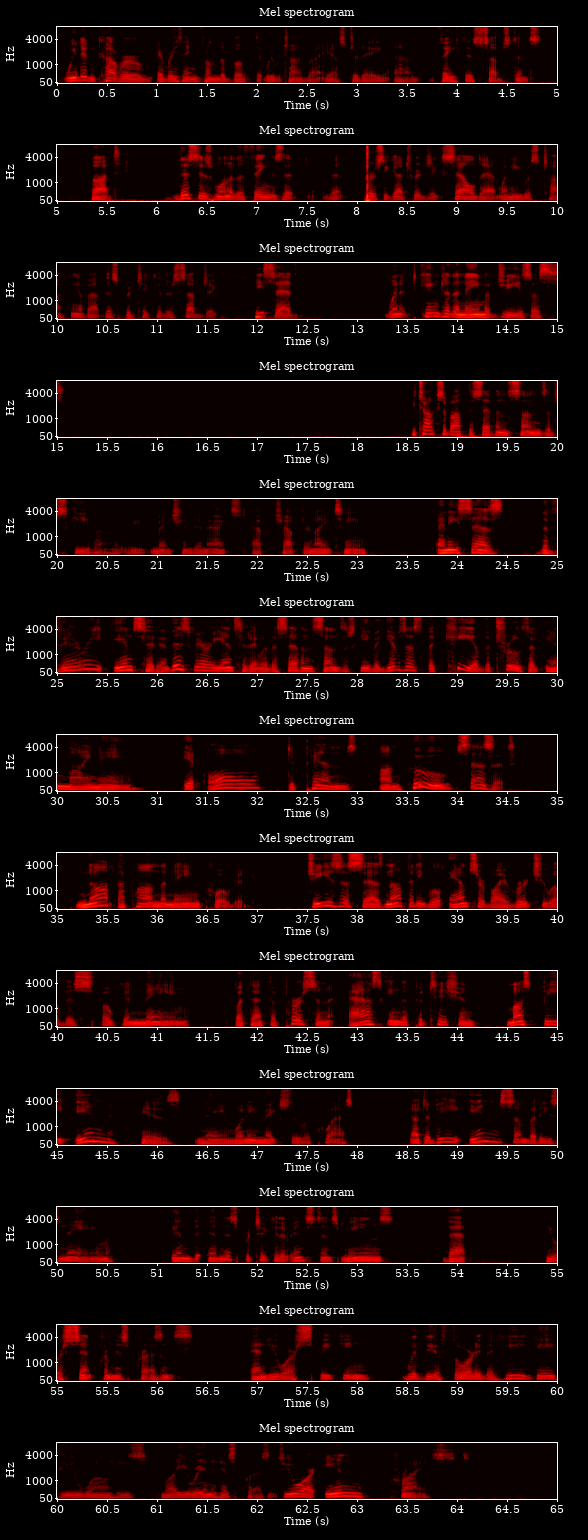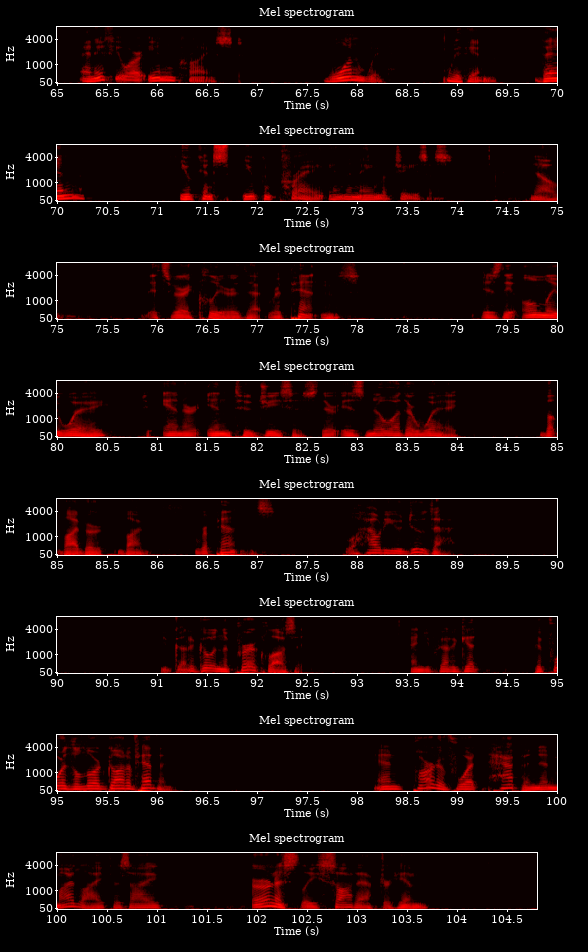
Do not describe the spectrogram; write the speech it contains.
we didn't cover everything from the book that we were talking about yesterday. Uh, Faith is substance, but this is one of the things that that Percy Gutteridge excelled at when he was talking about this particular subject. He said, when it came to the name of Jesus, He talks about the seven sons of Sceva that we mentioned in Acts chapter 19. And he says, the very incident, this very incident with the seven sons of Sceva, gives us the key of the truth of in my name. It all depends on who says it, not upon the name quoted. Jesus says not that he will answer by virtue of his spoken name, but that the person asking the petition must be in his name when he makes the request. Now, to be in somebody's name in, the, in this particular instance means that you are sent from his presence and you are speaking with the authority that he gave you while he's while you were in his presence. You are in Christ. And if you are in Christ, one with with him, then you can you can pray in the name of Jesus. Now, it's very clear that repentance is the only way to enter into Jesus. There is no other way but by, by repentance. Well, how do you do that? You've got to go in the prayer closet and you've got to get before the Lord God of heaven. And part of what happened in my life as I earnestly sought after Him,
